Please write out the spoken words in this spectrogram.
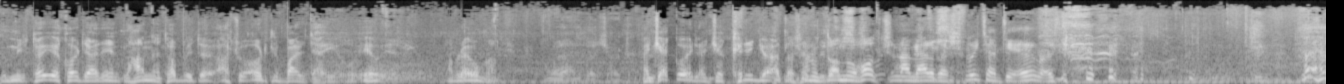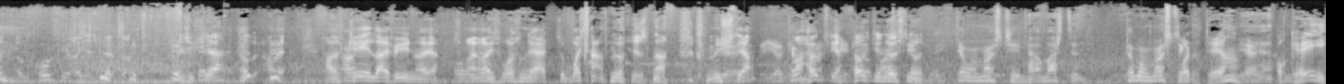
Du minst, da jeg kørte han inn til han, da ble det altså, ordentlig bare deg, og jeg, han ble omgang. Han tjekk og han tjekk krig og atlas. Han da nå holdt sin av mer der. Svitja til Eva. Han kela i fyren, han var så nært, så bare han nøsna, miste han. Han høgte, høgte nøsna. Det var Martin. Ja, Martin. Det var Martin. Var det det? Ja, ja. Okej.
